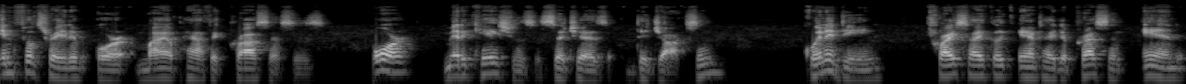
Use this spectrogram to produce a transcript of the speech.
infiltrative or myopathic processes, or medications such as digoxin, quinidine, tricyclic antidepressant, and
